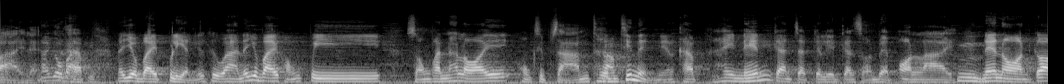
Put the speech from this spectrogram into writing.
บายแหละนโยบายครับเปลี่ยนนโยบายเปลี่ยนก็คือว่านโยบายของปี 2563 เทอคมรับที่1เนี่ยนะครับให้เน้นการจัดการเรียนการสอนแบบออนไลน์ อืมแน่นอนก็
